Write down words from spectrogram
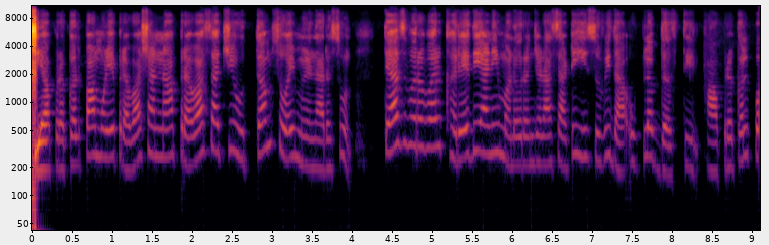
या प्रकल्पामुळे प्रवाशांना प्रवासाची उत्तम सोय मिळणार असून त्याचबरोबर खरेदी आणि मनोरंजनासाठीही सुविधा उपलब्ध असतील. हा प्रकल्प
